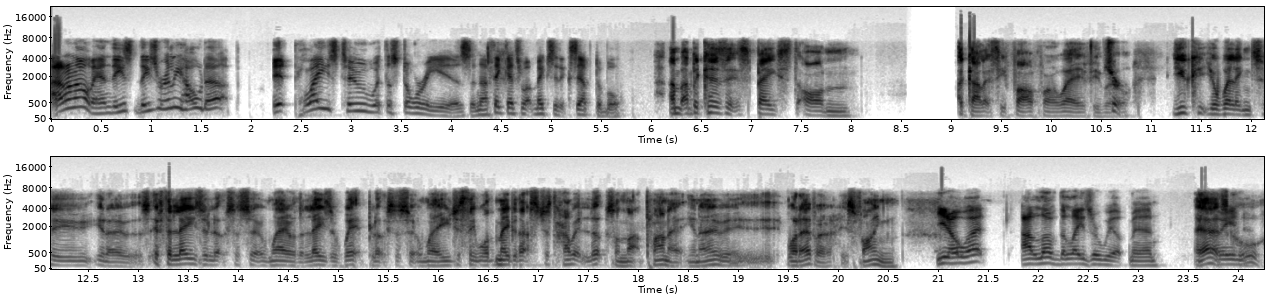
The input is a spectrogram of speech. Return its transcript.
I don't know, man. These these really hold up. It plays to what the story is, and I think that's what makes it acceptable. Um, and because it's based on a galaxy far, far away, if you will, Sure. you you're willing to, you know, if the laser looks a certain way or the laser whip looks a certain way, you just think, well, maybe that's just how it looks on that planet, you know, Eh, whatever, it's fine. You know what? I love the laser whip, man. Yeah, I it's mean, cool.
